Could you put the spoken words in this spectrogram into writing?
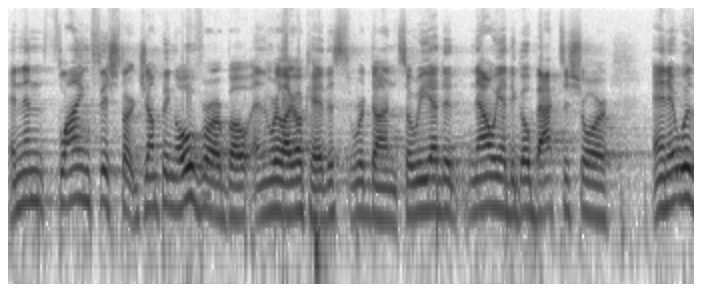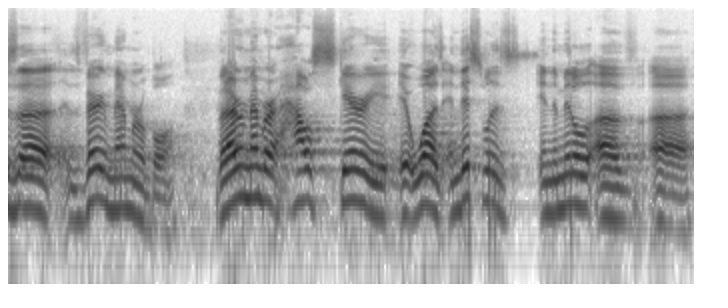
And then flying fish start jumping over our boat, and we're like, okay, this we're done. So we had to now we had to go back to shore, and it was, uh, it was very memorable. But I remember how scary it was, and this was in the middle of uh,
